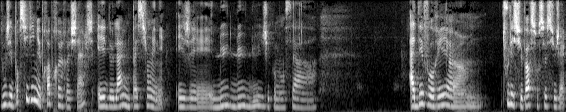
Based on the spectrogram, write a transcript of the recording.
Donc j'ai poursuivi mes propres recherches et de là, une passion est née. Et j'ai lu, lu, lu, j'ai commencé à, dévorer euh, tous les supports sur ce sujet.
